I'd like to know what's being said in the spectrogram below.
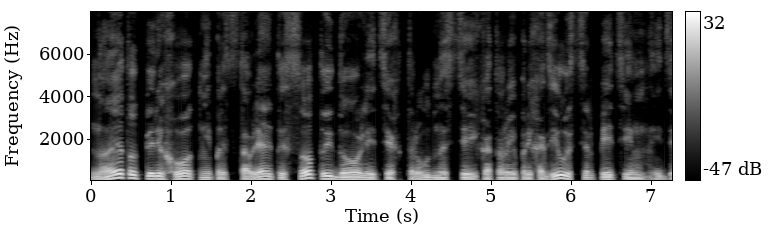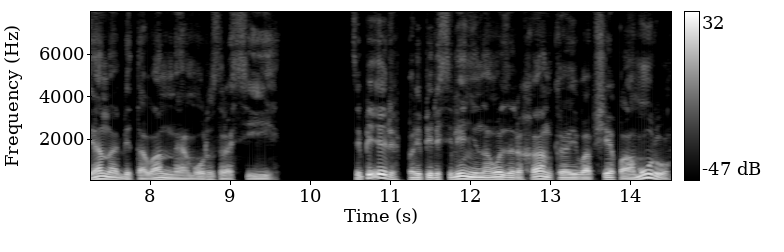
Но этот переход не представляет и сотой доли тех трудностей, которые приходилось терпеть им, идя на обетованный Амур из России. Теперь, при переселении на озеро Ханка и вообще по Амуру,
